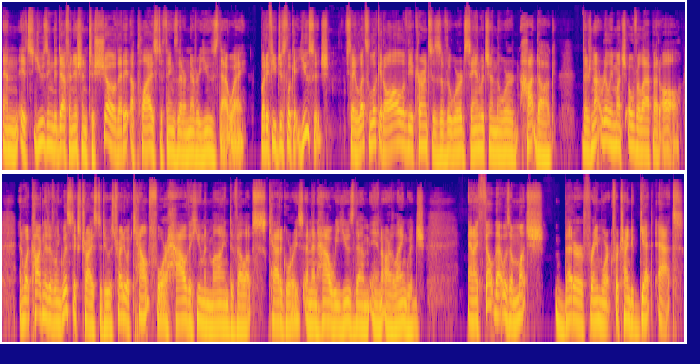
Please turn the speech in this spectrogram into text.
and it's using the definition to show that it applies to things that are never used that way. But if you just look at usage, say, let's look at all of the occurrences of the word sandwich and the word hot dog, there's not really much overlap at all. And what cognitive linguistics tries to do is try to account for how the human mind develops categories and then how we use them in our language. And I felt that was a much better framework for trying to get at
